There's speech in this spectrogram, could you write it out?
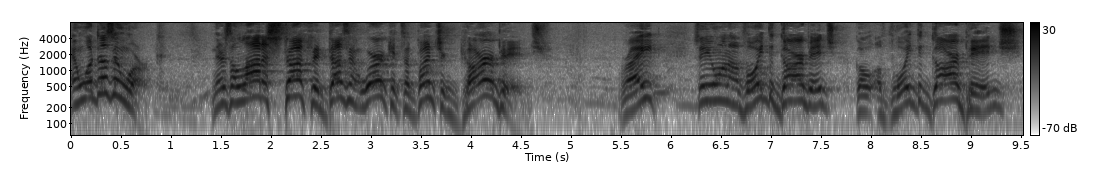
and what doesn't work. And there's a lot of stuff that doesn't work. It's a bunch of garbage right? So you want to avoid the garbage go avoid the garbage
